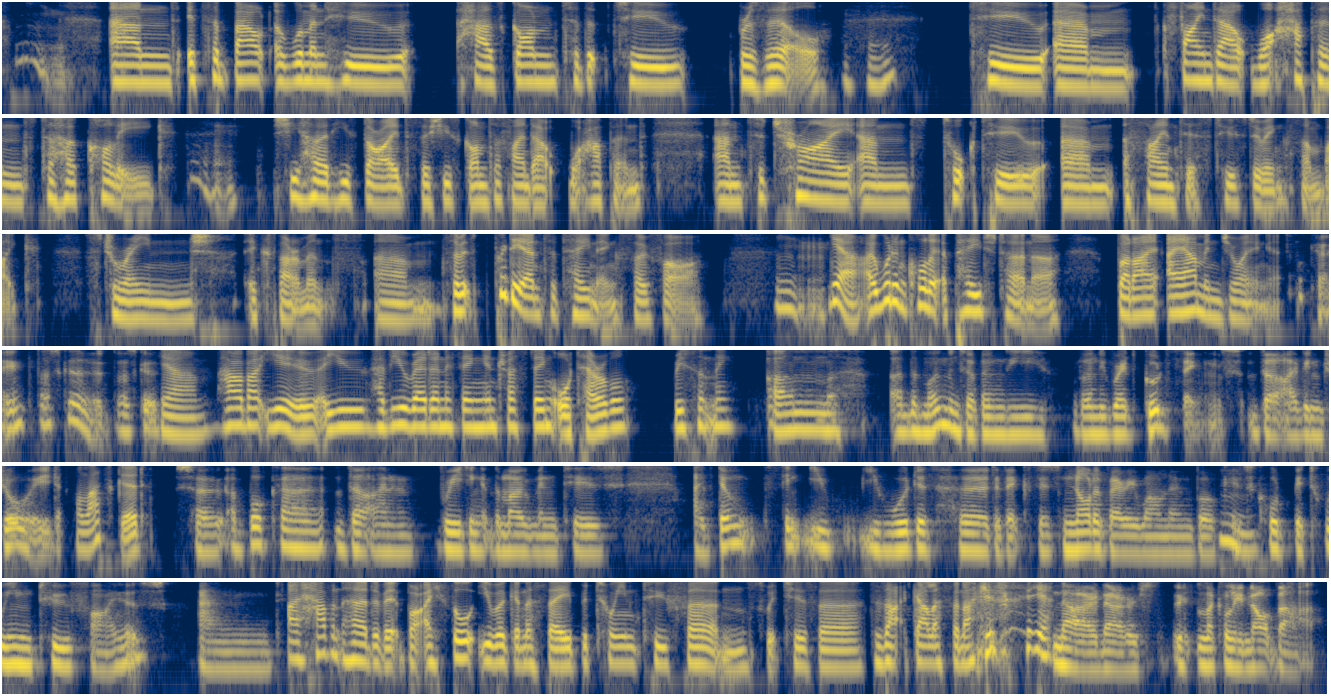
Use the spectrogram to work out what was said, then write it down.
And it's about a woman who has gone to the to Brazil to um, find out what happened to her colleague. She heard he's died, so she's gone to find out what happened and to try and talk to um, a scientist who's doing some like strange experiments. Um, so it's pretty entertaining so far. Yeah, I wouldn't call it a page turner, but I, I am enjoying it. okay, that's good. That's good. Yeah. How about you? Are you have you read anything interesting or terrible recently? Um at the moment I've only I've only read good things that I've enjoyed. Well, that's good. So a book uh, that I'm reading at the moment is I don't think you you would have heard of it because it's not a very well known book. It's called Between Two Fires, and I haven't heard of it, but I thought you were going to say Between Two Ferns, which is a Zach Galifianakis. yeah. no, no, luckily not that.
